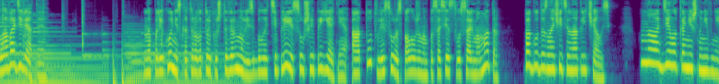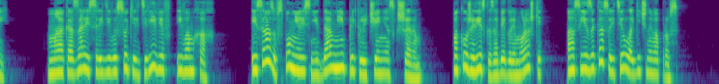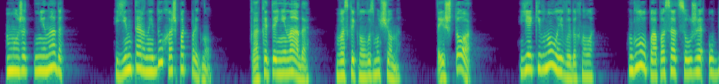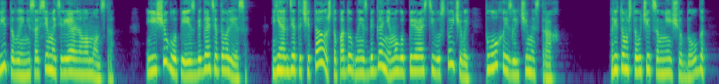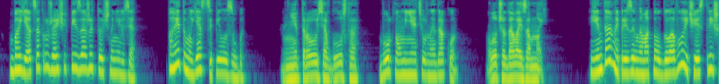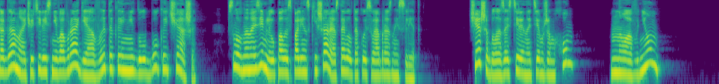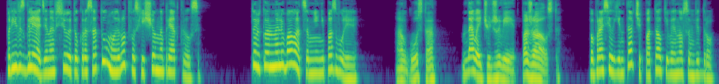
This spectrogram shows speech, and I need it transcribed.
Глава девятая. На полигоне, с которого только что вернулись, было теплее, суше и приятнее, а тут, в лесу, расположенном по соседству с Альма-Матер, погода значительно отличалась. Но дело, конечно, не в ней. Мы оказались среди высоких деревьев и в мхах. И сразу вспомнились недавние приключения с Кшером. По коже резко забегали мурашки, а с языка слетел логичный вопрос. «Может, не надо?» Янтарный дух аж подпрыгнул. «Как это не надо?» — воскликнул возмущенно. «Ты что?» Я кивнула и выдохнула. Глупо опасаться уже убитого и не совсем материального монстра. Еще глупее избегать этого леса. Я где-то читала, что подобные избегания могут перерасти в устойчивый, плохо излечимый страх. При том, что учиться мне еще долго, бояться окружающих пейзажей точно нельзя. Поэтому я сцепила зубы. «Не трусь, Августа», — буркнул миниатюрный дракон. «Лучше давай за мной». Янтарный призывно мотнул головой, и через три шага мы очутились не во враге, а в этакой неглубокой чаше, словно на землю упал исполинский шар и оставил такой своеобразный след. Чаша была застелена тем же мхом, ну а в нем... При взгляде на всю эту красоту мой рот восхищенно приоткрылся. Только налюбоваться мне не позволили. «Августа, давай чуть живее, пожалуйста», — попросил янтарчик, подталкивая носом ведро.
